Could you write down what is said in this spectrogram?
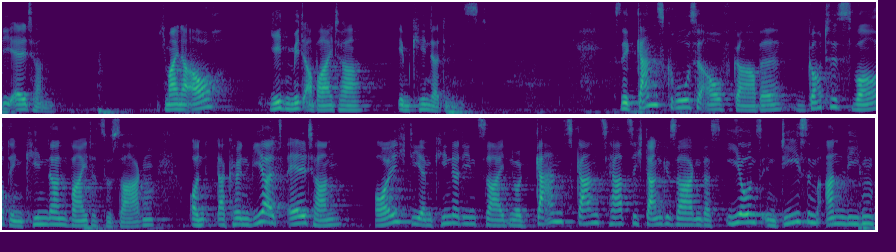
die Eltern. Ich meine auch jeden Mitarbeiter im Kinderdienst. Es ist eine ganz große Aufgabe, Gottes Wort den Kindern weiterzusagen. Und da können wir als Eltern euch, die ihr im Kinderdienst seid, nur ganz, ganz herzlich Danke sagen, dass ihr uns in diesem Anliegen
